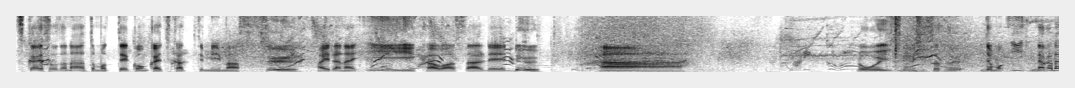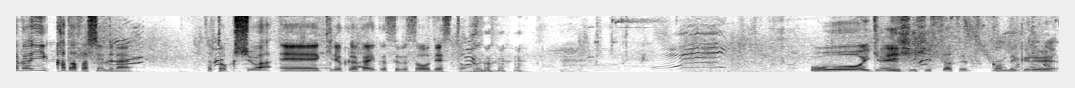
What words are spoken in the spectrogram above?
使えそうだなと思って今回使ってみます。入らない。いいかわされる。あー。おいいきなり必殺。でもいなかなかいい硬さしてんじゃない？さ特殊は、えー、気力が回復するそうですと。おおいきなり必殺突っ込んでくる。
